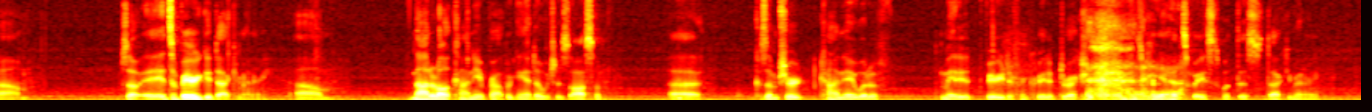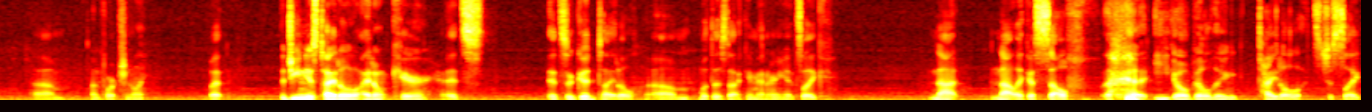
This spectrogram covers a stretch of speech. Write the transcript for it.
Um, so it's a very good documentary. Um, not at all Kanye propaganda, which is awesome, because I'm sure Kanye would have made a very different creative direction in his current Yeah. headspace with this documentary. Um, unfortunately, but the genius title, I don't care. It's it's a good title um, with this documentary. It's like not not like a self ego building title. It's just like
